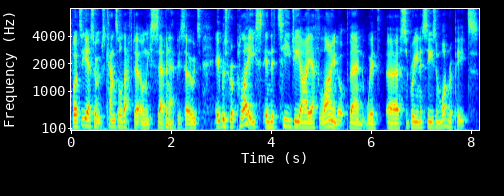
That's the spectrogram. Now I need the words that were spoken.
But yeah, so it was cancelled after only seven episodes. It was replaced in the TGIF lineup then with uh, Sabrina season one repeats.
